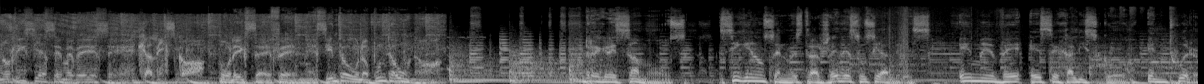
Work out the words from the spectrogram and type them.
Noticias MBS, Jalisco, por XFM 101.1. Regresamos. Síguenos en nuestras redes sociales. MBS Jalisco en Twitter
